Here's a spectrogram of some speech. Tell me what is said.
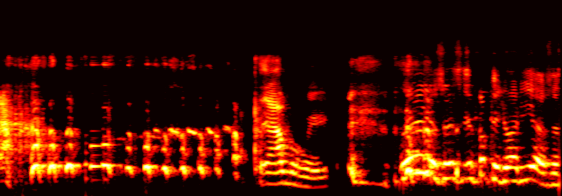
Te amo, güey. Güey, o sea, es, es lo que yo haría. O sea,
